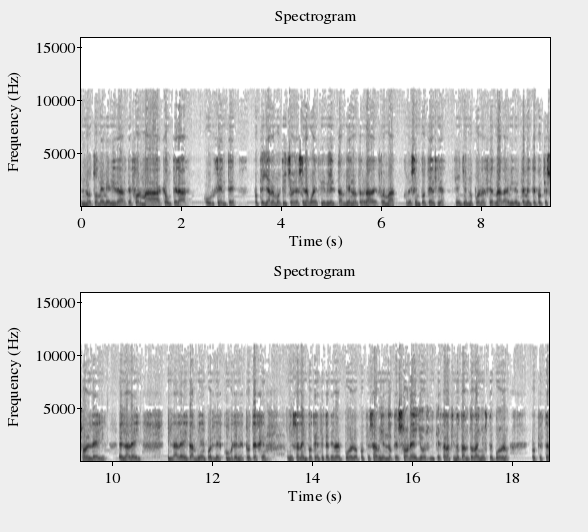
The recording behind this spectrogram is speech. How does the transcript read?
no tome medidas de forma cautelar o urgente porque ya lo hemos dicho, y así la Guardia Civil también no traslada de forma, con esa impotencia, que ellos no pueden hacer nada, evidentemente porque son ley, es la ley, y la ley también pues les cubre, les protege. Y esa es la impotencia que tiene el pueblo, porque sabiendo que son ellos y que están haciendo tanto daño a este pueblo, porque este, eh,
